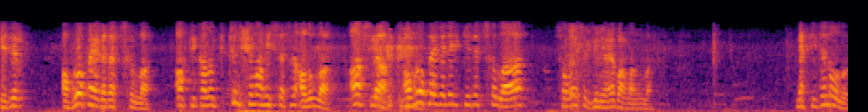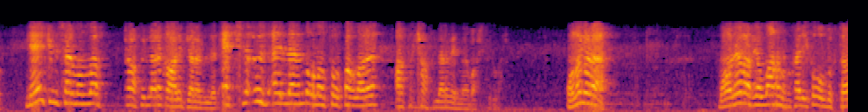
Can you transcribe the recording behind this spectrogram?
gedir Avropaya qədər çıxırlar. Afrikanın bütün şimal hissəsini alırlar. Asiya, Avropaya qədər gedir çıxırlar. Sonra isə dünyaya bağlanırlar. Nəticə nə olur? Nəinki müsəlmanlar kafirlərə qalib gələ bilirlər. Əksinə öz əllərində olan torpaqları artıq kafirlərə verməyə başlayırlar. Ona görə Muaviyə radiyallahu anh xəlifə olduqda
